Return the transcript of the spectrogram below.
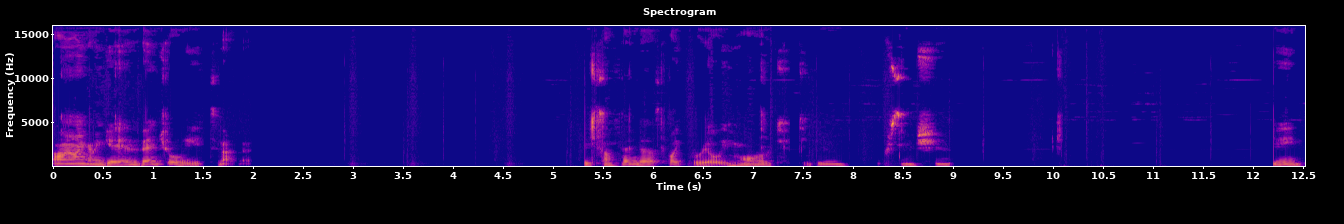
I'm gonna get it eventually. It's not gonna be something that's like really hard to do or some shit. Me.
